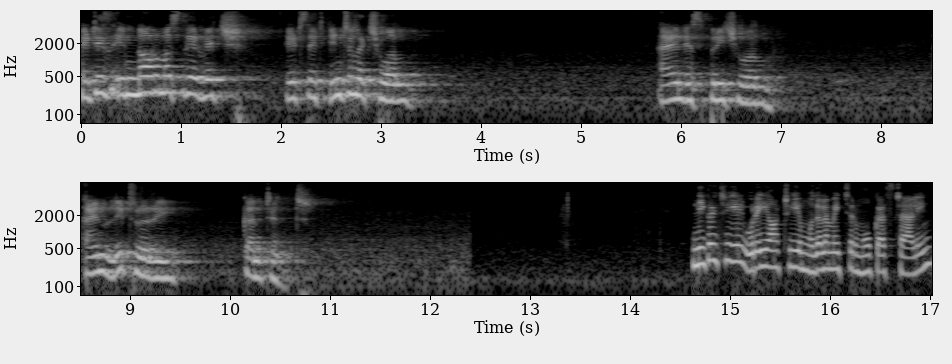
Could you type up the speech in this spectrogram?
It is enormously rich, it's its intellectual and spiritual and literary content. நிகழ்ச்சியில் உரையாற்றிய முதலமைச்சர் மு க ஸ்டாலின்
